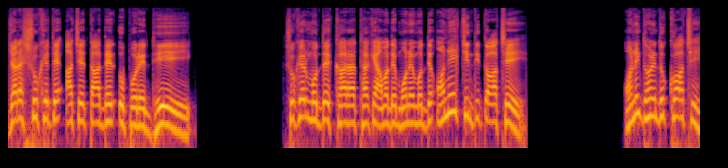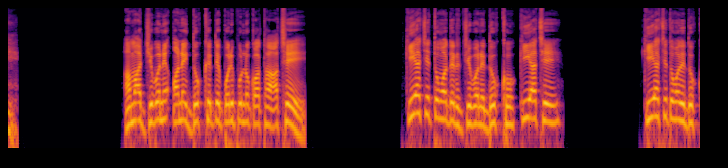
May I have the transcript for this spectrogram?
যারা সুখেতে আছে তাদের উপরে ধিক। সুখের মধ্যে কারা থাকে আমাদের মনের মধ্যে অনেক চিন্তিত আছে, অনেক ধরনের দুঃখ আছে। আমার জীবনে অনেক দুঃখেতে পরিপূর্ণ কথা আছে। কি আছে তোমাদের জীবনে দুঃখ? কি আছে? কি আছে তোমাদের দুঃখ?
